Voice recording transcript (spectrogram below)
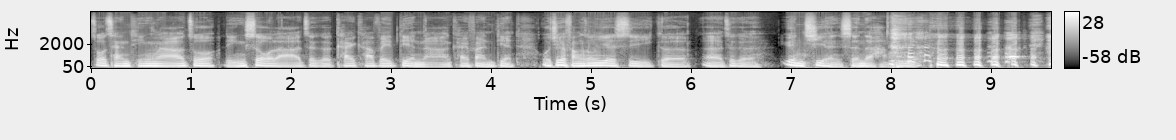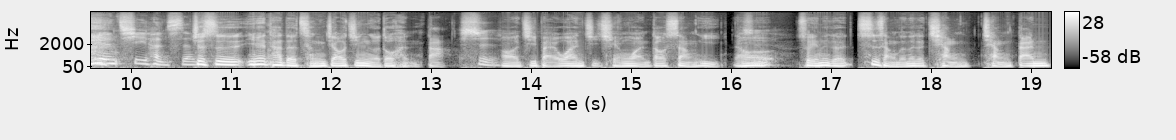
做餐厅啦，做零售啦，这个开咖啡店啊，开饭店，我觉得房仲业是一个呃，这个。怨气很深的行业，怨气很深，就是因为它的成交金额都很大，是。啊，几百万、几千万到上亿，然后所以那个市场的那个抢抢单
